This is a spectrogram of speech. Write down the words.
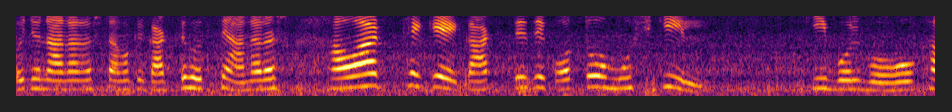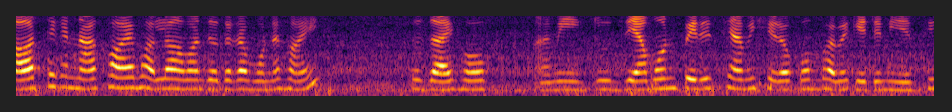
ওই জন্য আনারসটা আমাকে কাটতে হচ্ছে। আনারস খাওয়ার থেকে কাটতে যে কত মুশকিল, কি বলব? ও খাওয়ার থেকে না খাওয়াই ভালো আমার যতটা মনে হয়। তো যাই হোক, আমি একটু যেমন পেরেছি আমি সেরকমভাবে কেটে নিয়েছি।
